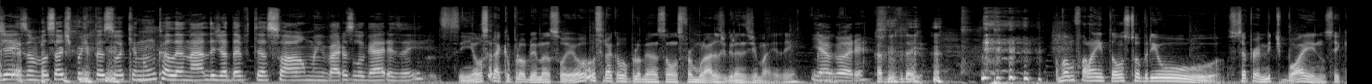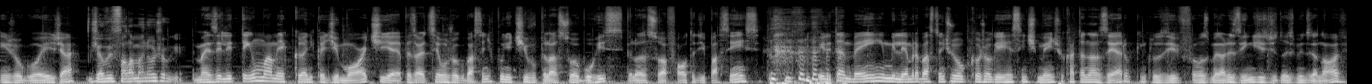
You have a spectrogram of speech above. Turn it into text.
Jason, você é o tipo de pessoa que nunca lê nada e já deve ter a sua alma em vários lugares aí. Sim, ou será que o problema sou eu, ou será que o problema são os formulários grandes demais, hein? E agora? Fica a dúvida aí. Vamos falar então sobre o Super Meat Boy, não sei quem jogou aí já. Já ouvi falar, mas não joguei. Mas ele tem uma mecânica de morte, e apesar de ser um jogo bastante punitivo pela sua burrice, pela sua falta de paciência, ele também me lembra bastante o jogo que eu joguei recentemente, o Katana Zero, que inclusive foi um dos melhores indies de 2019.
